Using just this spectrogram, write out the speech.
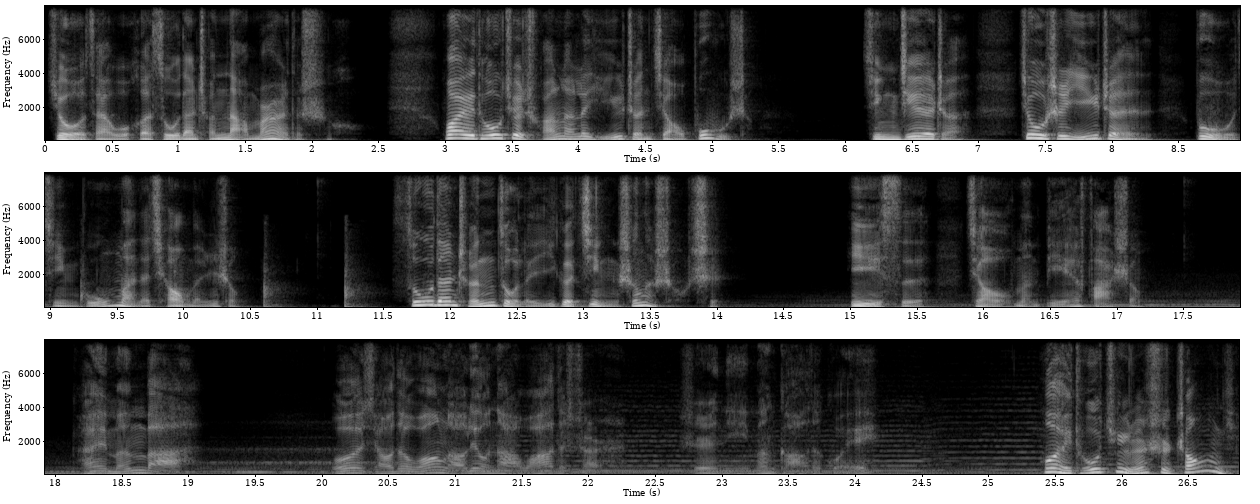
就在我和苏丹成纳闷的时候，外头却传来了一阵脚步声，紧接着就是一阵不紧不慢的敲门声。苏丹成做了一个噤声的手势，意思叫我们别发声。开门吧，我晓得王老六那娃的事儿是你们搞的鬼。外头居然是张爷，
